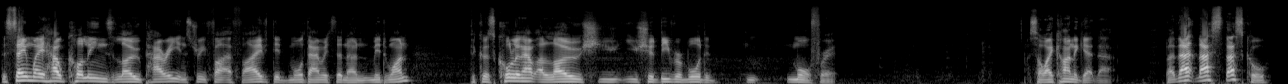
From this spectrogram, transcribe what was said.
The same way how Kolin's low parry in Street Fighter 5 did more damage than a mid one. Because calling out a low, you, you should be rewarded more for it. So I kind of get that. But that that's that's cool.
